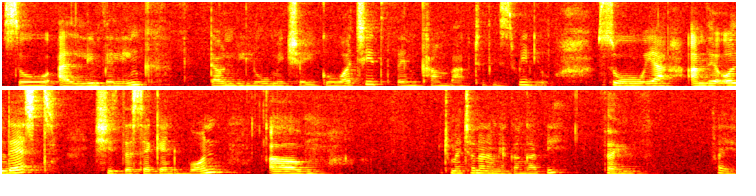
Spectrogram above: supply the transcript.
So I'll leave the link down below. Make sure you go watch it, then come back to this video. So yeah, I'm the oldest. She's the second born. Um, tumechana na miaka ngapi? Five. Five.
